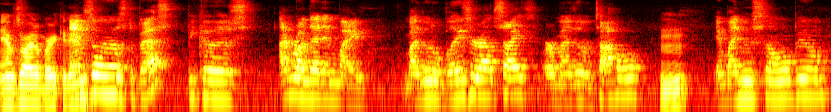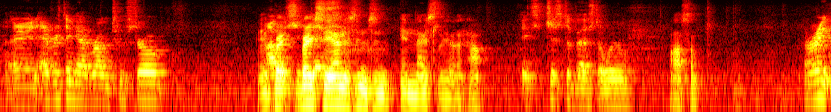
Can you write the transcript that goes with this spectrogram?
Amsoil will break it in. Amsoil is the best because I run that in my my little Blazer outside or my little Tahoe hmm in my new snowmobile, and everything I run two stroke. It breaks the engines in, in nicely then, huh? It's just the best oil. Awesome. All right.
